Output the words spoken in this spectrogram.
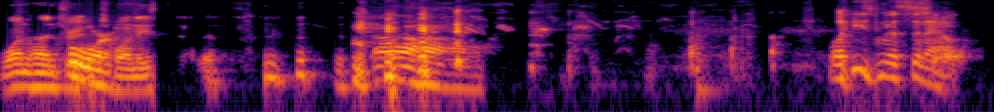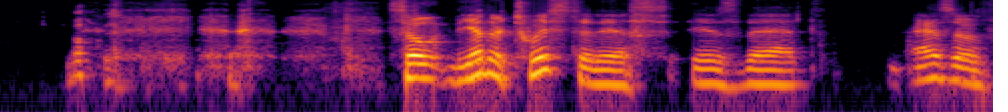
127th. Oh. Well, he's missing so, out. so the other twist to this is that as of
